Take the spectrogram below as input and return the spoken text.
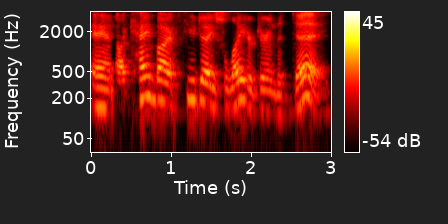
And I came by a few days later during the day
